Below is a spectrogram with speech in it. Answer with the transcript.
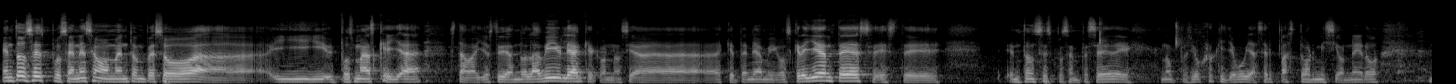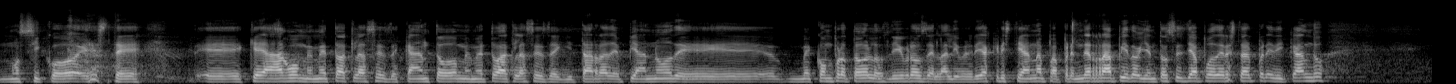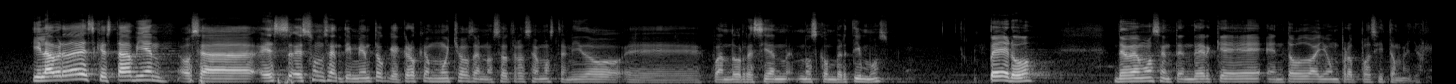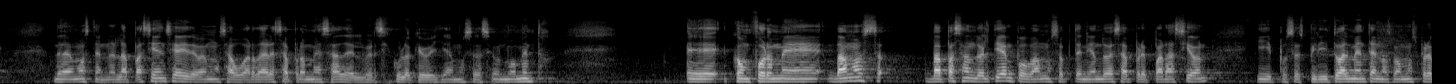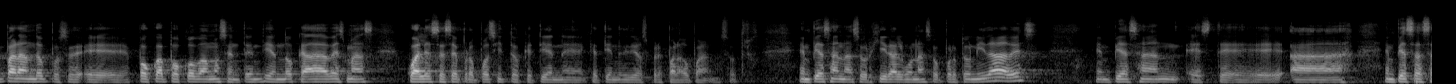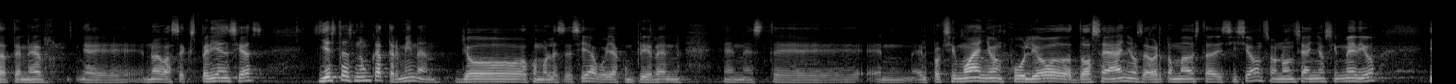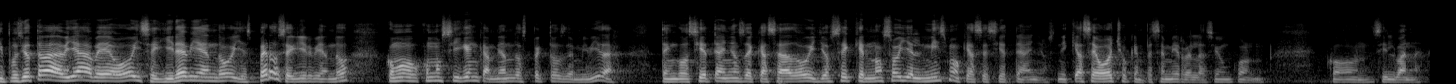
Entonces, pues en ese momento empezó a, y pues más que ya estaba yo estudiando la Biblia, que conocía, que tenía amigos creyentes, este, entonces pues empecé de, no, pues yo creo que yo voy a ser pastor, misionero, músico, este, eh, ¿qué hago? Me meto a clases de canto, me meto a clases de guitarra, de piano, de, me compro todos los libros de la librería cristiana para aprender rápido y entonces ya poder estar predicando. Y la verdad es que está bien, o sea, es, es un sentimiento que creo que muchos de nosotros hemos tenido eh, cuando recién nos convertimos, pero debemos entender que en todo hay un propósito mayor. Debemos tener la paciencia y debemos aguardar esa promesa del versículo que veíamos hace un momento. Eh, conforme vamos, va pasando el tiempo, vamos obteniendo esa preparación y pues espiritualmente nos vamos preparando, pues eh, poco a poco vamos entendiendo cada vez más cuál es ese propósito que tiene, que tiene Dios preparado para nosotros. Empiezan a surgir algunas oportunidades, empiezan este, a, empiezas a tener eh, nuevas experiencias y estas nunca terminan. Yo, como les decía, voy a cumplir en, en, este, en el próximo año, en julio, 12 años de haber tomado esta decisión, son 11 años y medio. Y pues yo todavía veo y seguiré viendo y espero seguir viendo cómo, cómo siguen cambiando aspectos de mi vida. Tengo siete años de casado y yo sé que no soy el mismo que hace siete años, ni que hace ocho que empecé mi relación con, con Silvana.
